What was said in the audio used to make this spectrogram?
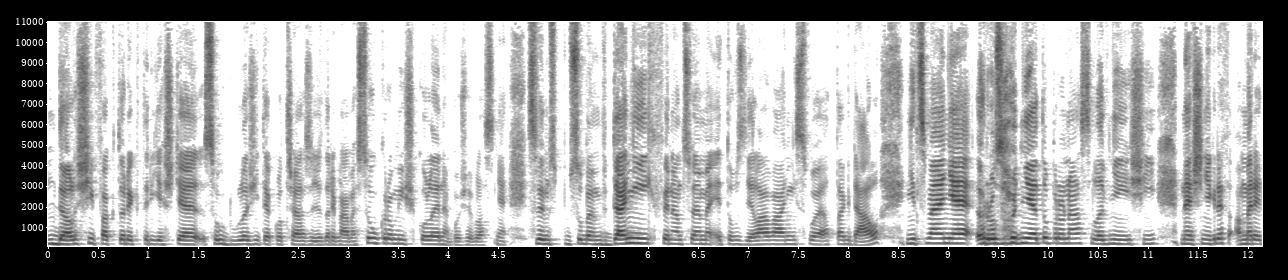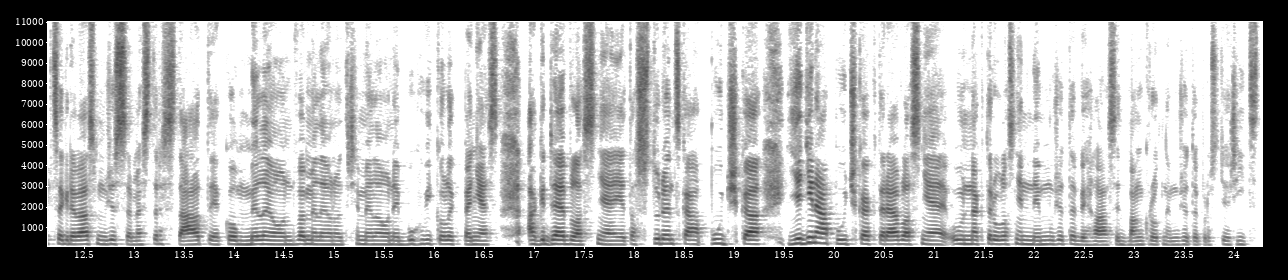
další faktory, které ještě jsou důležité, jako třeba, že tady máme soukromé školy, nebo že vlastně svým způsobem v daních financujeme i to vzdělávání svoje a tak dál. Nicméně rozhodně je to pro nás levnější, než někde v Americe, kde vás může semestr stát jako milion, dva miliony, tři miliony, Bůh ví kolik peněz a kde vlastně je ta studentská půjčka, jediná půjčka, která vlastně, na kterou vlastně nemůžete vyhlásit bankrot, nemůžete prostě říct,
